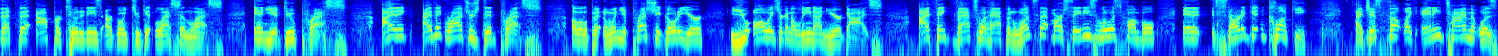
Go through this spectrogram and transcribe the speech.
that the opportunities are going to get less and less, and you do press. I think I think Rodgers did press a little bit, and when you press, you go to your. You always are going to lean on your guys. I think that's what happened once that Marcedes Lewis fumble and it, it started getting clunky. I just felt like any time it was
